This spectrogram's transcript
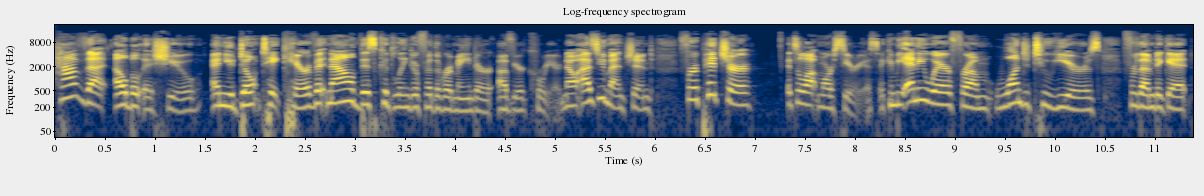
have that elbow issue and you don't take care of it now, this could linger for the remainder of your career. Now, as you mentioned, for a pitcher, it's a lot more serious. It can be anywhere from one to two years for them to get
